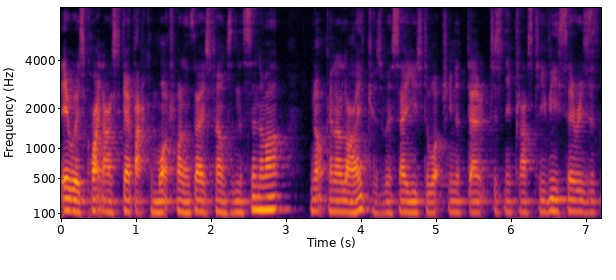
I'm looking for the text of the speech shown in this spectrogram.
It was quite nice to go back and watch one of those films in the cinema. Not gonna lie, because we're so used to watching the Disney Plus TV series,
